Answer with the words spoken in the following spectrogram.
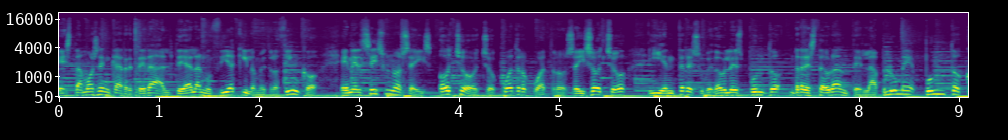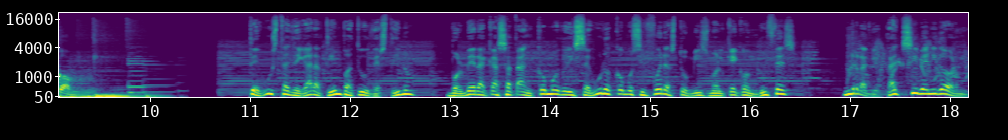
Estamos en carretera Altea La Nucía, kilómetro 5, en el 616-884468 y en www.restaurantelaplume.com. ¿Te gusta llegar a tiempo a tu destino? ¿Volver a casa tan cómodo y seguro como si fueras tú mismo el que conduces? Radio Taxi Benidorm.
